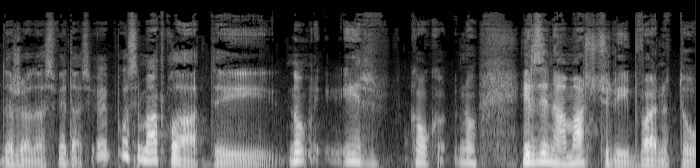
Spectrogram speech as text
dažādās vietās? Jo, būsim atklāti, nu, ir kaut kā, nu, ir zināma atšķirība, vai nu tu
